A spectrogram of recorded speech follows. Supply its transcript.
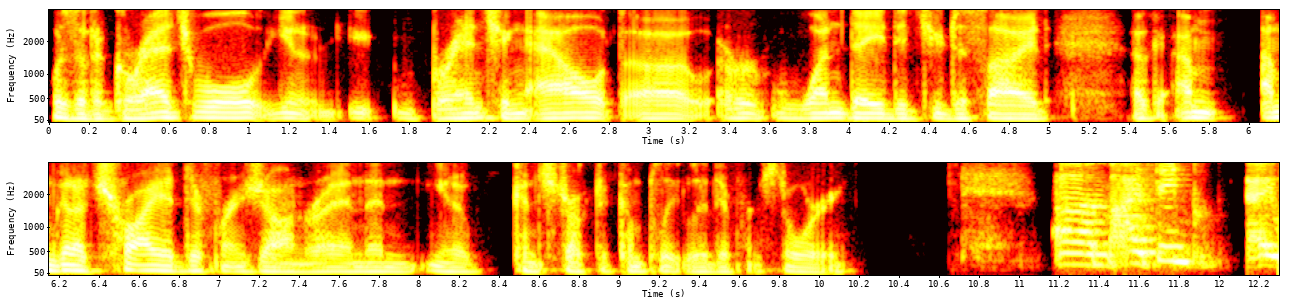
was it a gradual, you know, branching out, uh, or one day did you decide, okay, I'm I'm going to try a different genre, and then you know construct a completely different story? Um, I think I,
